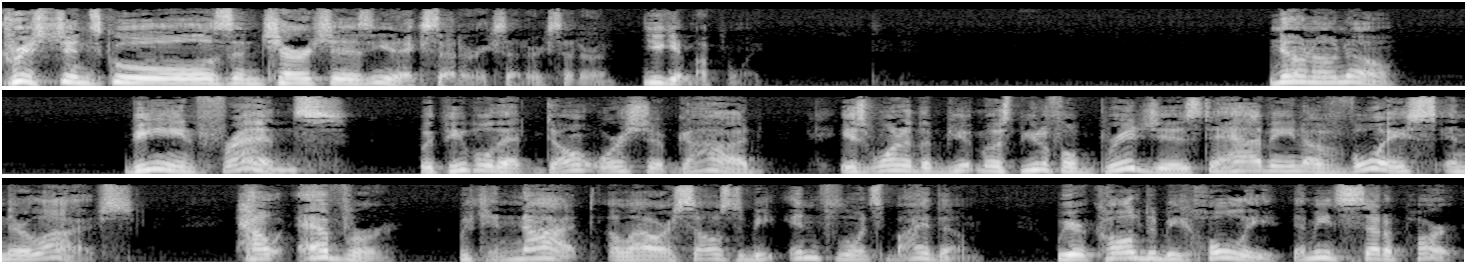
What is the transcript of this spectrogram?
Christian schools and churches, et cetera, et cetera, et cetera. You get my point. No, no, no. Being friends with people that don't worship God is one of the most beautiful bridges to having a voice in their lives. However, we cannot allow ourselves to be influenced by them. We are called to be holy. That means set apart.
